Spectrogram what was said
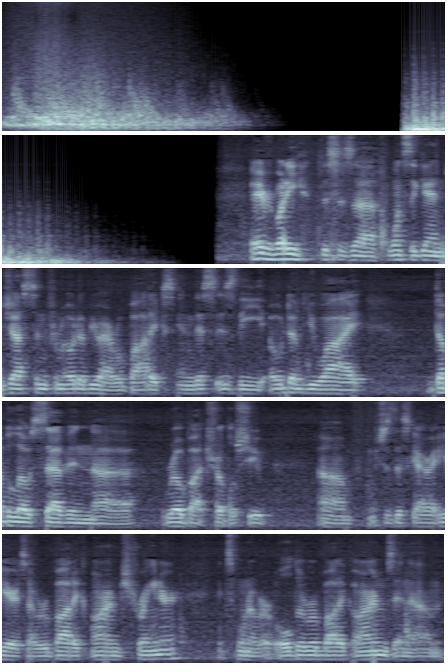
Hey everybody, this is uh, once again Justin from OWI Robotics and this is the OWI 007 uh, robot troubleshoot um, which is this guy right here. It's a robotic arm trainer. It's one of our older robotic arms and um,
